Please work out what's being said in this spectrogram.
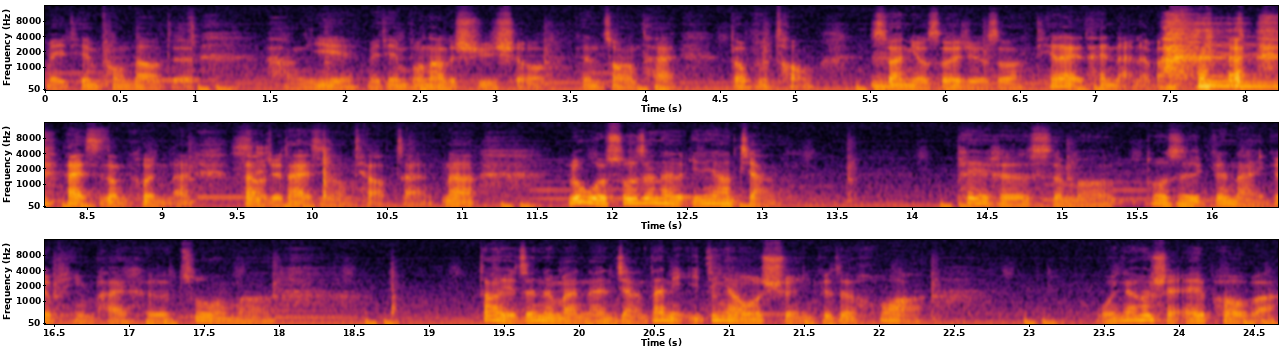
每天碰到的。行业每天碰到的需求跟状态都不同，虽然你有时候会觉得说，天哪，也太难了吧，嗯、它也是一种困难，但我觉得它也是一种挑战。那如果说真的一定要讲配合什么，或是跟哪一个品牌合作吗？倒也真的蛮难讲。但你一定要我选一个的话，我应该会选 Apple 吧，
